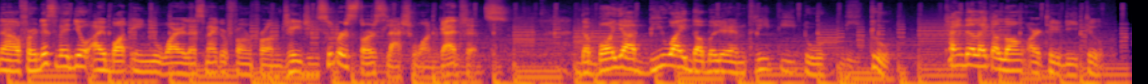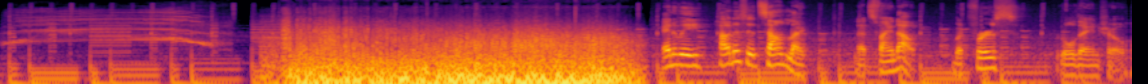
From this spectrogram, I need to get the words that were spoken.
Now, for this video, I bought a new wireless microphone from JG Superstore slash One Gadgets. The Boya BYWM3T2D2. Kinda like a long R2D2. Anyway, how does it sound like? Let's find out. But first, roll the intro.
